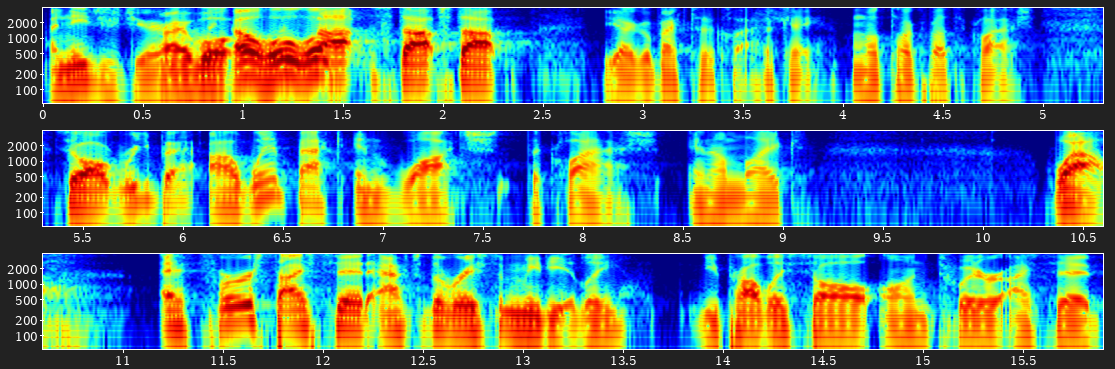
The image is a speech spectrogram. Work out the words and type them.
I need you, Jared. All right. Well, like, oh, whoa, whoa. stop, stop, stop. You gotta go back to the Clash. Okay, I'm gonna talk about the Clash. So I'll read back. I went back and watched the Clash, and I'm like, wow. At first, I said after the race immediately. You probably saw on Twitter. I said,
